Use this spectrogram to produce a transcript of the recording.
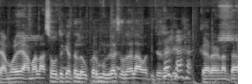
त्यामुळे आम्हाला असं होतं की आता लवकर मुलगा शोधायला हवा तिच्यासाठी. कारण आता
